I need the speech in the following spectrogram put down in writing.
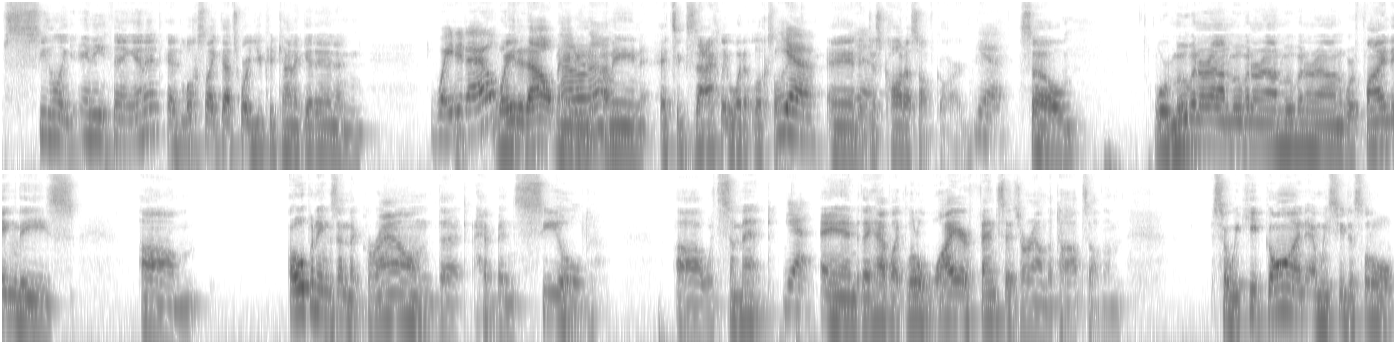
sealing anything in it. It looks like that's where you could kind of get in and Wait it out. wait it out. Maybe. I don't know. mean, it's exactly what it looks like. Yeah, And yeah. it just caught us off guard. Yeah. So we're moving around, moving around, moving around. We're finding these um, openings in the ground that have been sealed uh, with cement, Yeah. and they have like little wire fences around the tops of them. So we keep going, and we see this little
